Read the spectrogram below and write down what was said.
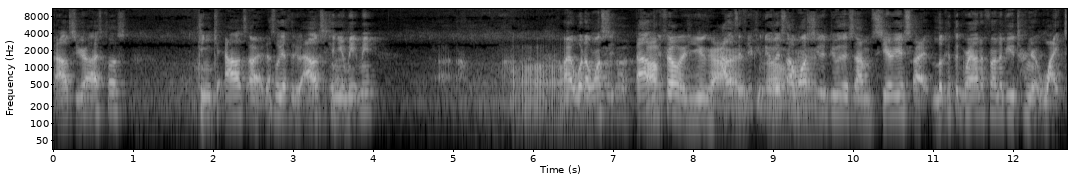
Alex, are your eyes closed? Can you, Alex? All right, that's what you have to do. Alex, can you meet me? Oh, All right, what I want you, Alex, I'm you- feeling you guys. Alex, if you can do this, Oh, I want you to do this. I'm serious. All right, look at the ground in front of you. Turn it white.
